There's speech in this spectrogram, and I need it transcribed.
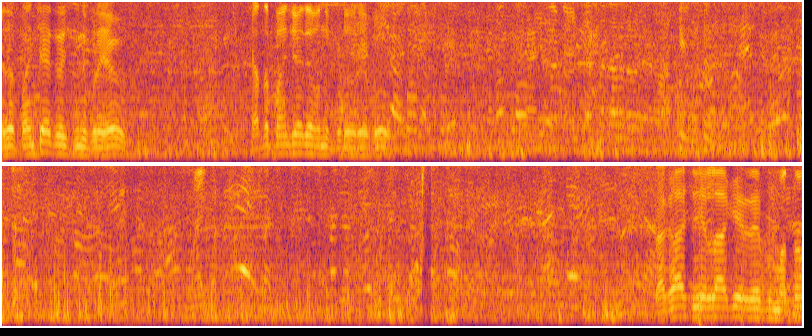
ఏదో పంచాయతీ వచ్చింది ఇప్పుడు ఏవ్ పెద్ద పంచాయతీ ఉంది ఇప్పుడు రేపు. ప్రకాశం జిల్లాకి రేపు మొత్తం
